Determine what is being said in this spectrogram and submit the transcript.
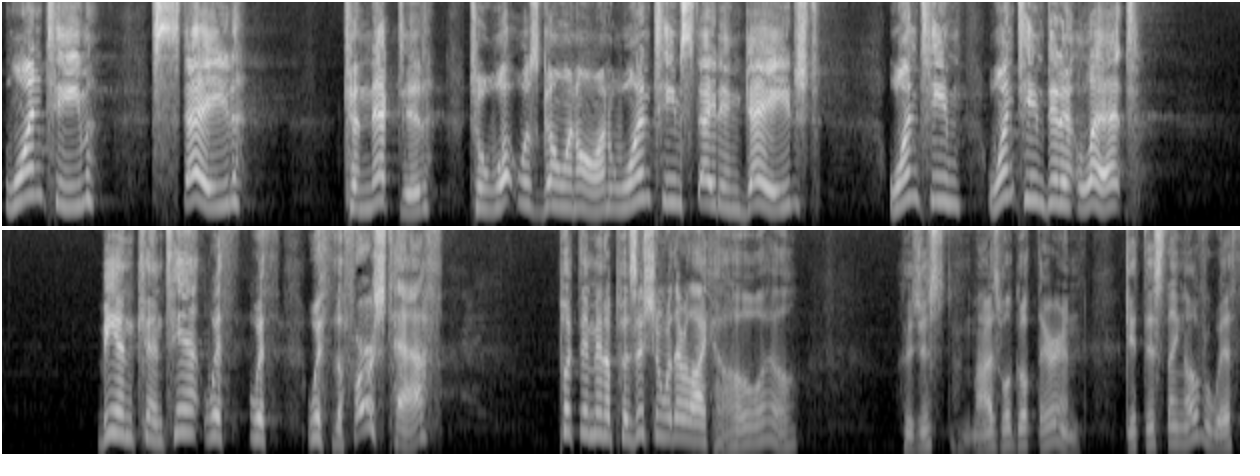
One team stayed connected to what was going on. One team stayed engaged. One team one team didn't let being content with with with the first half put them in a position where they were like, oh, well, we just might as well go up there and get this thing over with.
